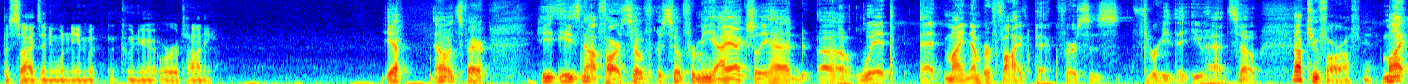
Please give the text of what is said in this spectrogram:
besides anyone named Acuna or Ohtani. Yeah, no, it's fair. He he's not far. So so for me, I actually had uh, Witt at my number five pick versus three that you had. So not too far off. Yeah. My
